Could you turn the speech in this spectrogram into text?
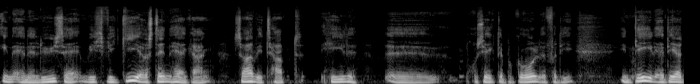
en analyse af, hvis vi giver os den her gang, så har vi tabt hele øh, projektet på gulvet, fordi en del af det at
